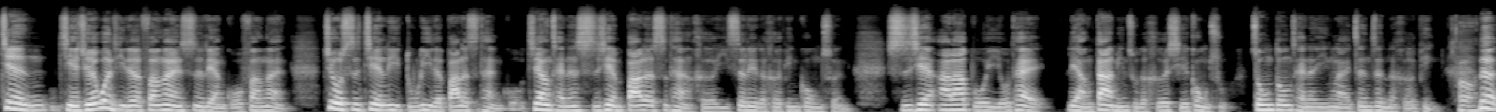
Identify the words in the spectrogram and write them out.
建解决问题的方案是两国方案，就是建立独立的巴勒斯坦国，这样才能实现巴勒斯坦和以色列的和平共存，实现阿拉伯与犹太两大民族的和谐共处。中东才能迎来真正的和平。哦、那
